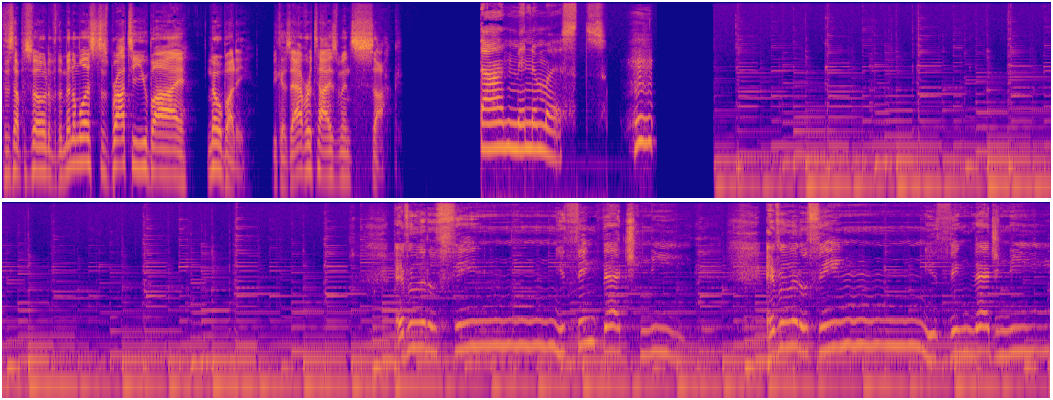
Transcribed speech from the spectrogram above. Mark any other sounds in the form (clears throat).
This episode of The Minimalist is brought to you by nobody because advertisements suck. The Minimalists. (laughs) Every little thing you think that you need. Every little thing you think that you need.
